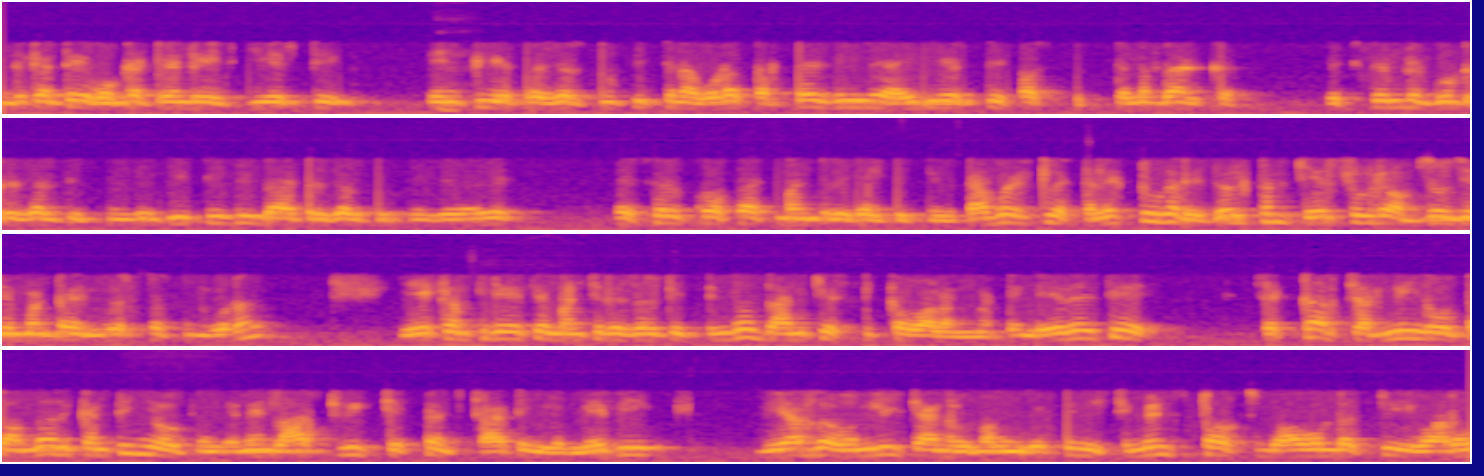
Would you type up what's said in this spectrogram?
ఎందుకంటే ఒకటి రెండు జిఎస్టీ ఎన్పిఏ ప్రెజర్ చూపించినా కూడా సర్ప్రైజింగ్లీ ఐడిఎఫ్సి ఫస్ట్ తెల్ల బ్యాంక్ ఎక్స్ట్రీమ్లీ గుడ్ రిజల్ట్ ఇచ్చింది. బీటీపీ బ్యాడ్ రిజల్ట్ ఇచ్చింది. ఎస్ఎల్ ప్రోపాక్ మంచి రిజల్ట్ ఇచ్చింది. కాబట్టి ఇట్లా కలెక్టివ్గా రిజల్ట్ అని కేర్ఫుల్గా అబ్జర్వ్ చేయమంటే ఇన్వెస్టర్స్ కూడా ఏ కంపెనీ అయితే మంచి రిజల్ట్ ఇచ్చిందో దానికే స్టిక్ అవ్వాలన్నమాట. అండ్ ఏదైతే సెక్టార్ చర్నింగ్ అవుతుందో అది కంటిన్యూ అవుతుంది. నేను లాస్ట్ వీక్ చెప్పాను స్టార్టింగ్లో. Maybe we're the only channel మనం చెప్పింది సిమెంట్ స్టాక్స్ బాగుండొచ్చు ఈ వారం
